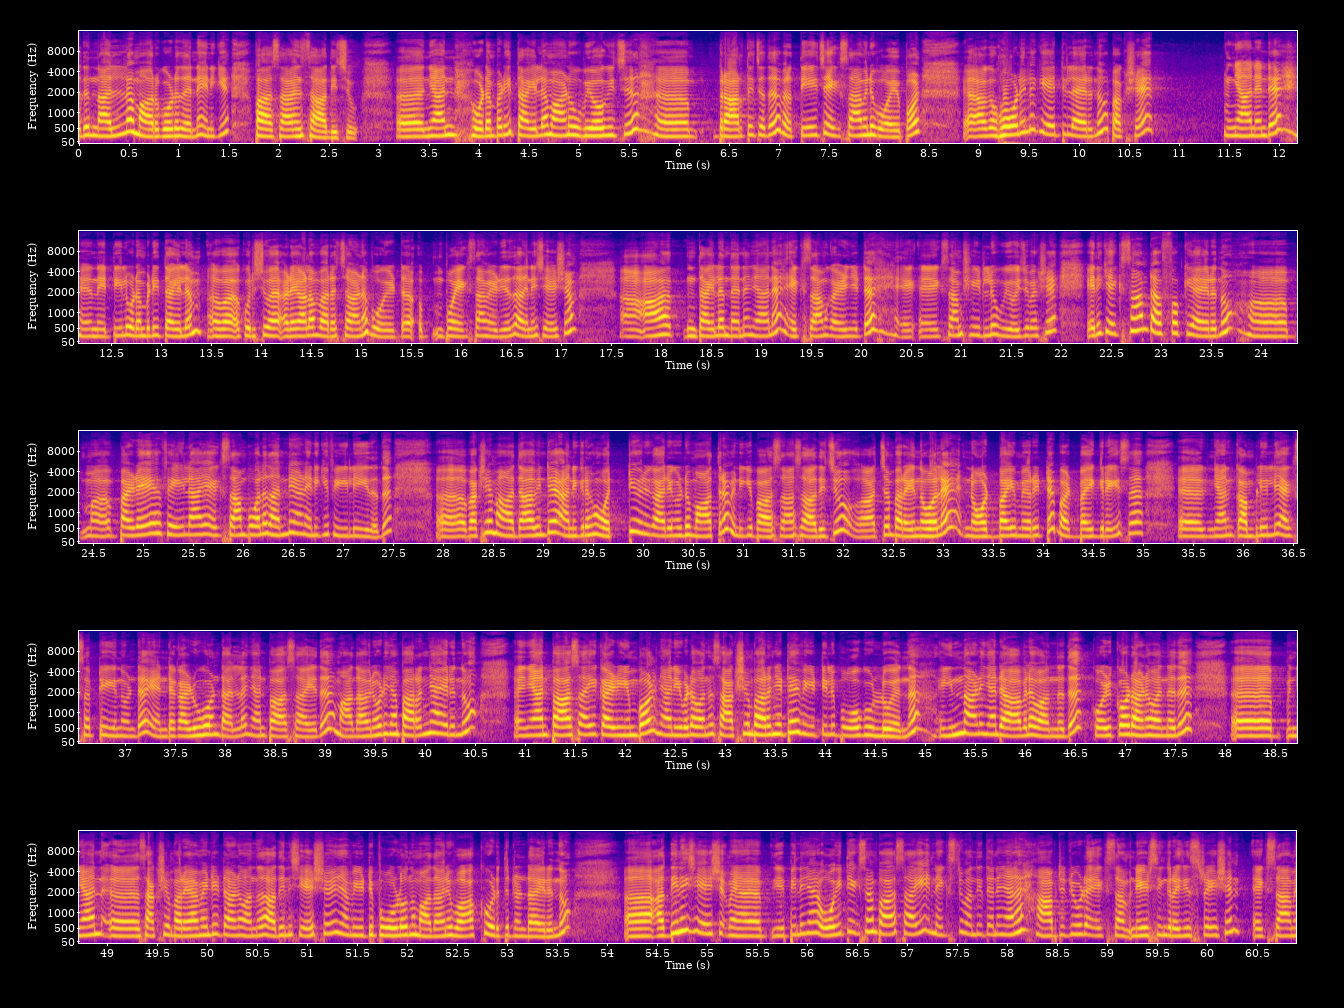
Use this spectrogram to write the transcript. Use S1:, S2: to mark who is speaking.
S1: അത് നല്ല മാർക്കോട് തന്നെ എനിക്ക് പാസ്സാകാൻ സാധിച്ചു. ഞാൻ ഉടമ്പടി തൈലമാണ് ഉപയോഗിച്ച് പ്രാർത്ഥിച്ചത്. പ്രത്യേകിച്ച് എക്സാമിന് പോയപ്പോൾ ഹോളിൽ കയറ്റില്ലായിരുന്നു പക്ഷേ ഞാൻ എന്റെ നെറ്റിയിൽ ഉടമ്പടി തൈലം കുറിച്ച് അടയാളം വരച്ചാണ് പോയിട്ട് പോയി എക്സാം എഴുതിയത്. അതിനുശേഷം ആ, തൈലം തന്നെ ഞാൻ എക്സാം കഴിഞ്ഞിട്ട് എക്സാം ഷീറ്റിൽ ഉപയോഗിച്ചു. പക്ഷേ എനിക്ക് എക്സാം ടഫൊക്കെ ആയിരുന്നു. പഴയ ഫെയിലായ എക്സാം പോലെ തന്നെയാണ് എനിക്ക് ഫീൽ ചെയ്തത്. പക്ഷേ മാതാവിന്റെ അനുഗ്രഹം ഒറ്റ ഒരു കാര്യം കൊണ്ട് മാത്രം എനിക്ക് പാസ്സാകാൻ സാധിച്ചു. അച്ഛൻ പറയുന്ന പോലെ not by merit but by grace ഞാൻ കംപ്ലീറ്റ്ലി അക്സെപ്റ്റ് ചെയ്യുന്നുണ്ട്. എന്റെ കഴിവുകൊണ്ടല്ല ഞാൻ പാസ്സായത് മാതാവിനോട് ഞാൻ പറഞ്ഞായിരുന്നു. ഞാൻ പാസ്സായി കഴിയുമ്പോൾ ഞാൻ ഇവിടെ വന്ന് സാക്ഷ്യം പറഞ്ഞിട്ടേ വീട്ടിൽ പോകുള്ളൂ എന്ന് ഇന്നാണ് ഞാൻ രാവിലെ വന്നത്. കോഴിക്കോടാണ് വന്നത്. ഞാൻ സാക്ഷ്യം പറയാൻ വേണ്ടിയിട്ടാണ് വന്നത്. അതിന് ഞാൻ വീട്ടിൽ പോകുള്ളൂ എന്ന് മാതാവിന് വാക്ക് കൊടുത്തിട്ടുണ്ടായിരുന്നു. അതിനുശേഷം പിന്നെ ഞാൻ ഒ ടി എക്സാം പാസ്സായി നെക്സ്റ്റ് മന്തിൽ തന്നെ ഞാൻ aptitude exam nursing registration exam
